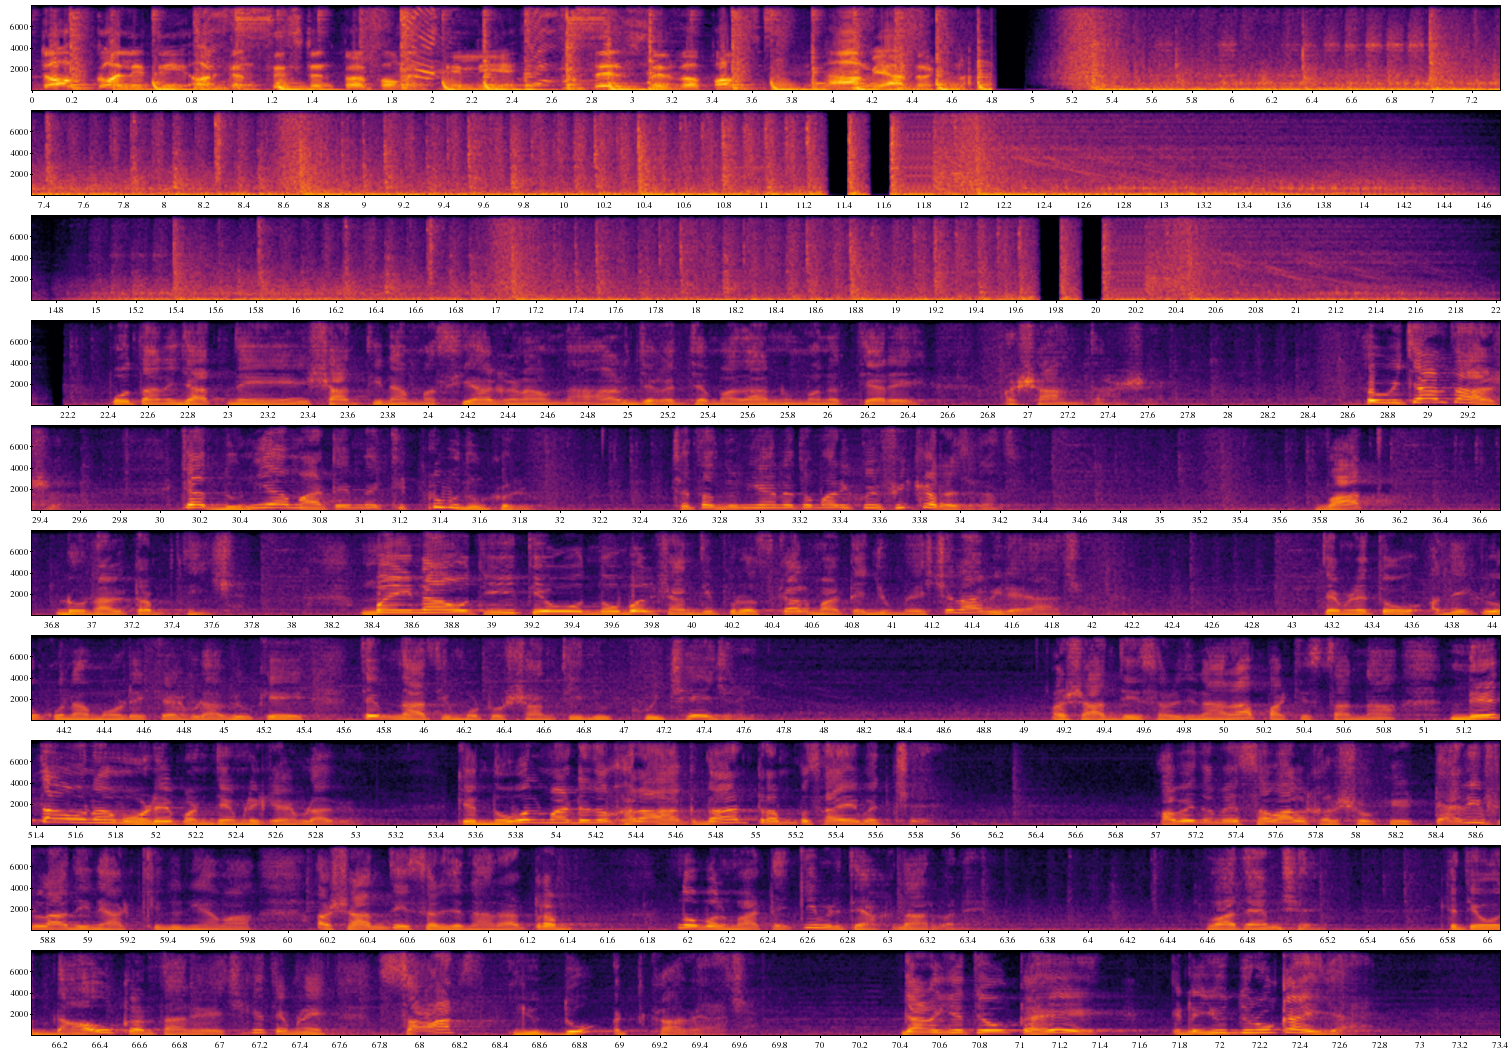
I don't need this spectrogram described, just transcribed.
Top quality और consistent performance के लिए सिर्फ सिल्वर पंप नाम याद रखना પોતાની જાતને શાંતિના મસીહા ગણાવનાર જગત જમાદારનું મન અત્યારે અશાંત હશે તો વિચારતા હશે કે આ દુનિયા માટે મેં કેટલું બધું કર્યું? છતાં દુનિયાને તો મારી કોઈ ફિકર જ નથી. વાત ડોનાલ્ડ ટ્રમ્પની છે. મહિનાઓથી તેઓ નોબલ શાંતિ પુરસ્કાર માટે ઝુંબેશ ચલાવી રહ્યા છે. તેમણે તો અનેક લોકોના મોઢે કહેવડાવ્યું કે તેમનાથી મોટો શાંતિદૂત કોઈ છે જ નહીં. અશાંતિ સર્જનારા પાકિસ્તાનના નેતાઓના મોઢે પણ તેમણે કહેવડાવ્યું કે નોબલ માટે તો ખરા હકદાર ટ્રમ્પ સાહેબ જ છે. હવે તમે સવાલ કરશો કે ટેરિફ લાદીને આખી દુનિયામાં અશાંતિ સર્જનારા ટ્રમ્પ નોબલ માટે કેવી રીતે હકદાર બને? વાત એમ છે કે તેઓ દાવો કરતા રહે છે કે તેમણે સાત યુદ્ધો અટકાવ્યા છે. જાણે કે તેઓ કહે એટલે યુદ્ધ રોકાઈ જાય.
